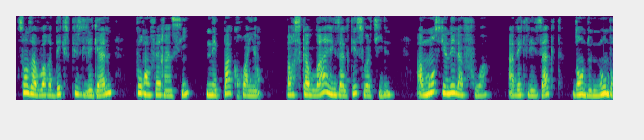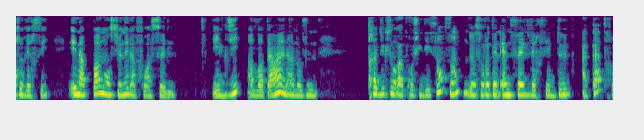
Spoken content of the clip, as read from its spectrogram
sans avoir d'excuse légale pour en faire ainsi, n'est pas croyant, parce qu'Allah, exalté soit-il, a mentionné la foi avec les actes dans de nombreux versets et n'a pas mentionné la foi seule. Il dit, Allah Ta'ala, dans une traduction rapprochée des sens, hein, de la Surat al-Anfal, versets 2 à 4,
